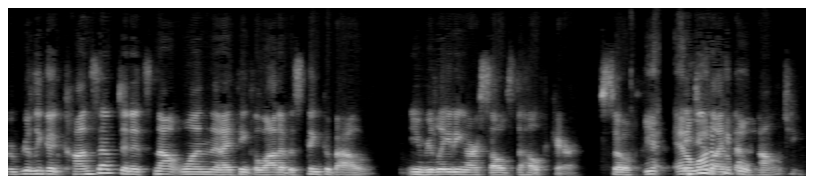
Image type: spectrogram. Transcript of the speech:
a really good concept. And it's not one that I think a lot of us think about in relating ourselves to healthcare. So yeah, and I a lot of like people, analogy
